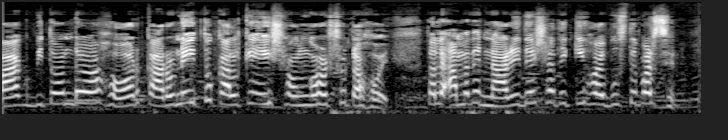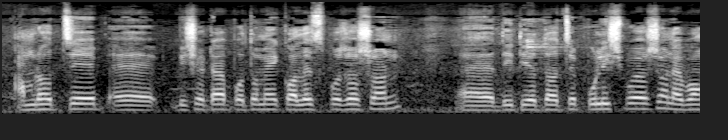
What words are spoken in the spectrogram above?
বাঘ বিতণ্ডা হওয়ার কারণেই তো কালকে এই সংঘর্ষটা হয়। তাহলে আমাদের নারীদের সাথে কি হয় বুঝতে পারছেন? আমরা হচ্ছে বিষয়টা প্রথমে কলেজ প্রশাসন দ্বিতীয়ত হচ্ছে পুলিশ প্রশাসন এবং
